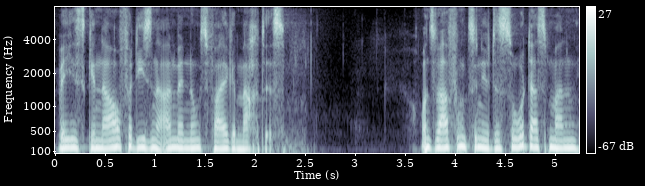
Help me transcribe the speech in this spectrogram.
welches genau für diesen Anwendungsfall gemacht ist. Und zwar funktioniert es so, dass man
